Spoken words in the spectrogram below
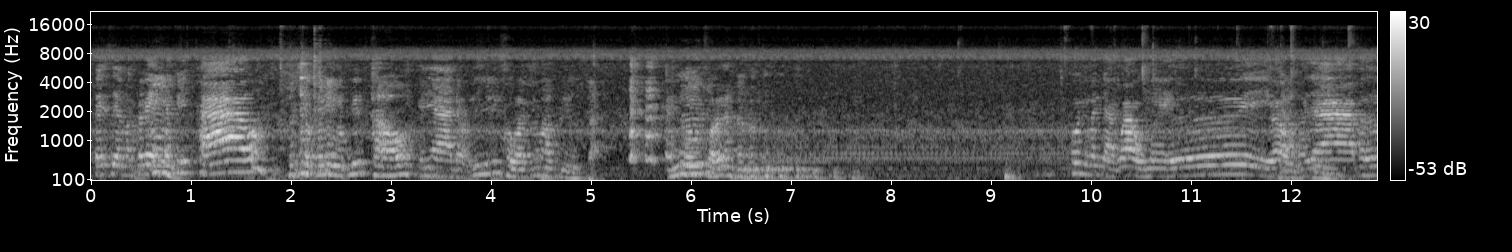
ใส่เสื้อมันก็เล่นกับพริกขาวเขาเล่นกับพิษเขากระยาดอกอีนี่เขาว่าจะมาเปลี่ยนสัตว์น้องเขา คนมันอยากเว่าแม่เอ้ยเว่ากระยาเพิ่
